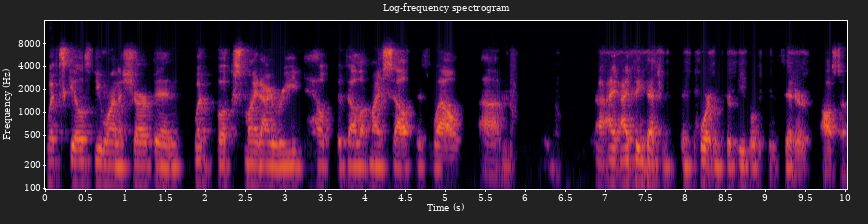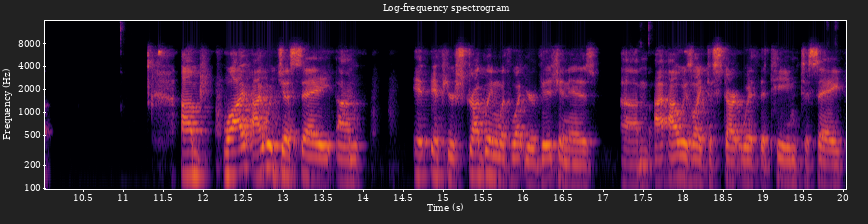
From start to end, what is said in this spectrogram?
what skills do you want to sharpen? What books might I read to help develop myself as well? Um, I, I, think that's important for people to consider also. Um, well, I, I, would just say um, if, if, you're struggling with what your vision is, um, I, I always like to start with the team to say,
